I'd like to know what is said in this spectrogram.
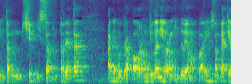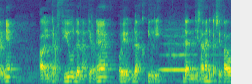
internship di CERN. Ternyata ada beberapa orang juga nih orang Indo yang apply. Mm -hmm. Sampai akhirnya uh, interview dan akhirnya oh ya udah kepilih. Dan di sana dikasih tahu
